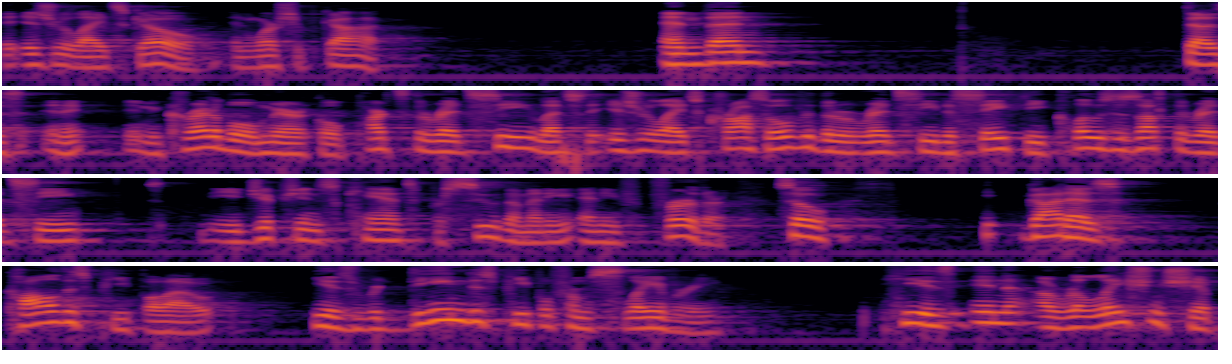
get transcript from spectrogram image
the Israelites go and worship God. And then does an, incredible miracle, parts the Red Sea, lets the Israelites cross over the Red Sea to safety, closes up the Red Sea. The Egyptians can't pursue them any, any further. So God has called his people out, he has redeemed his people from slavery. He is in a relationship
